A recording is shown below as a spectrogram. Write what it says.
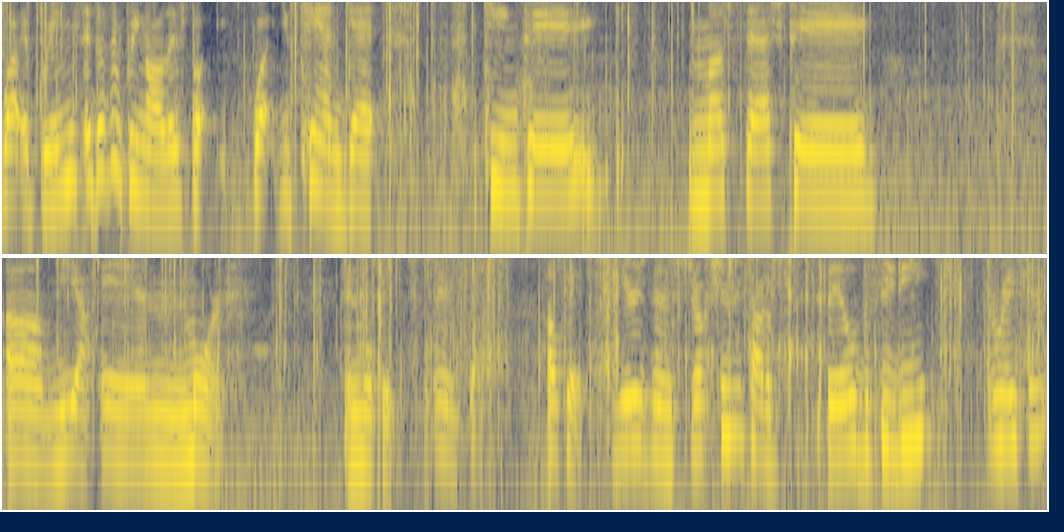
what it brings. It doesn't bring all this, but what you can get. King Pig, Mustache Pig, um, yeah, and more. And more pigs and stuff. Okay, here's the instructions how to build the 3D eraser.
